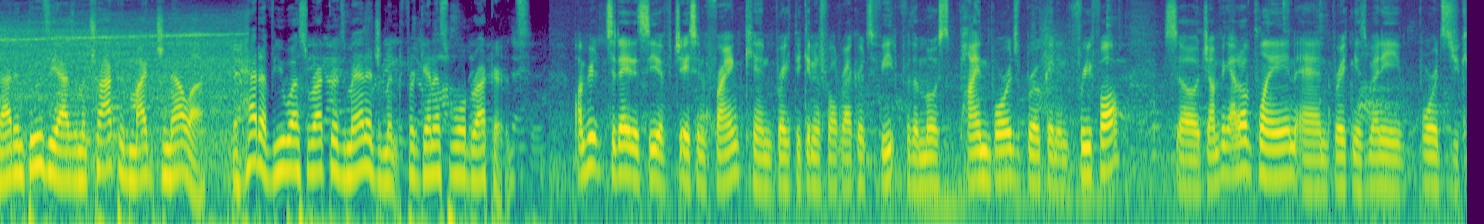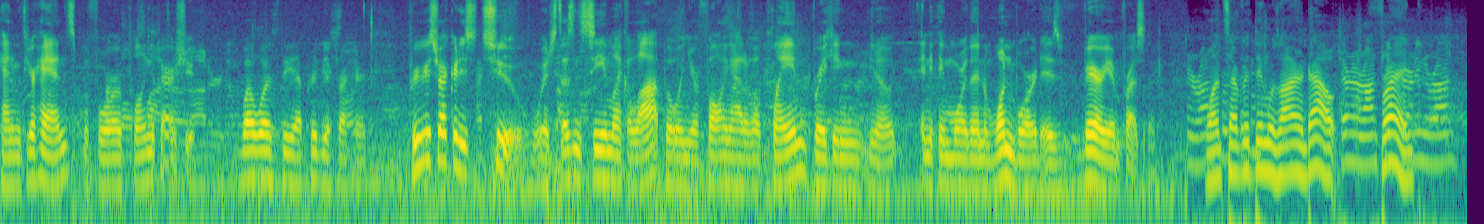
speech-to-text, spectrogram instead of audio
That enthusiasm attracted Mike Janela, the head of U.S. Records Management for Guinness World Records. I'm here today to see if Jason Frank can break the Guinness World Records feat for the most pine boards broken in free fall. So jumping out of a plane and breaking as many boards as you can with your hands before pulling the parachute. What was the uh, previous record? Previous record is two, which doesn't seem like a lot, but when you're falling out of a plane, breaking you know anything more than one board is very impressive. Once everything was ironed out, Frank,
